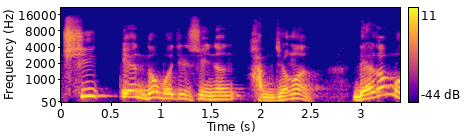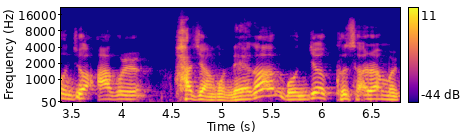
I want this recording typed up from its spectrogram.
쉽게 넘어질 수 있는 함정은 내가 먼저 악을 하지 않고 내가 먼저 그 사람을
